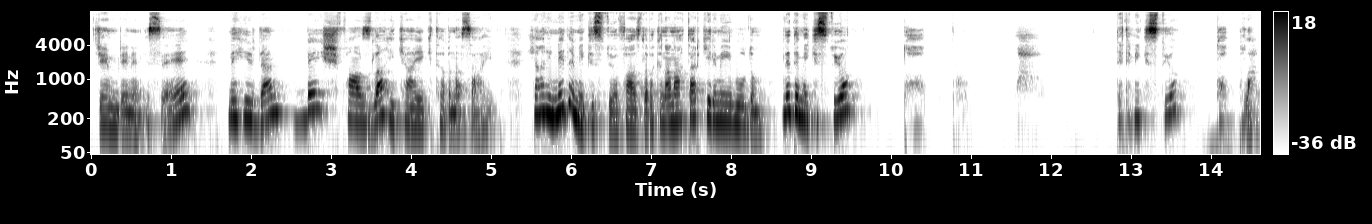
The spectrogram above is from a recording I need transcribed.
Cemre'nin ise Nehir'den 5 fazla hikaye kitabına sahip. Yani ne demek istiyor fazla? Bakın anahtar kelimeyi buldum. Ne demek istiyor? Topla. Ne demek istiyor? Topla.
